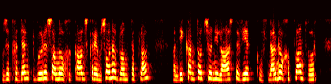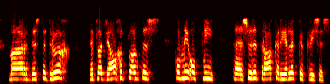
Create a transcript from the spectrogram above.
ons het gedink boere sal nog 'n kans kry om sonneblom te plant want dit kan tot so in die laaste week of nou nog geplant word, maar dis te droog. Dit wat wel geplant is, kom nie op nie. Uh so dit raak 'n redelike krisis.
